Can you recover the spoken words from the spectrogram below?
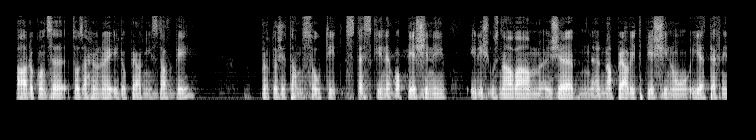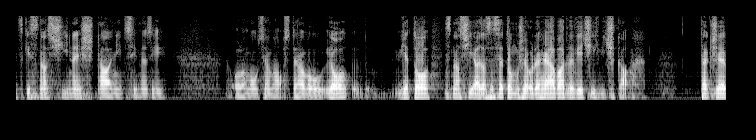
a dokonce to zahrnuje i dopravní stavby, protože tam jsou ty stezky nebo pěšiny, i když uznávám, že napravit pěšinu je technicky snazší než dálnici mezi Olomoucem a Ostravou. Jo, je to snazší, ale zase se to může odehrávat ve větších výškách. Takže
